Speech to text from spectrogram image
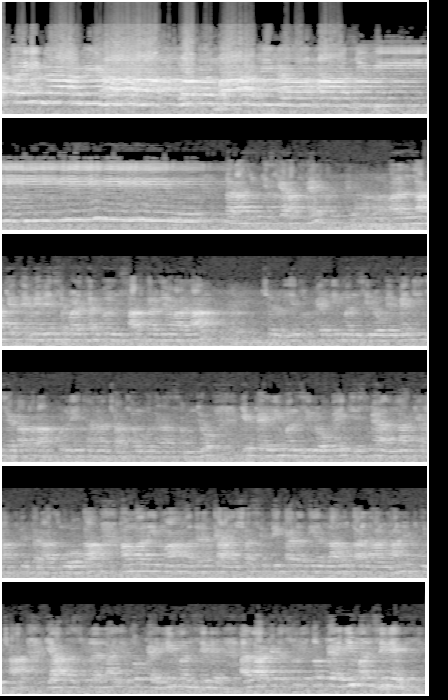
أتينا بها وكفى بنا بڑھ کر کوئی انصاف کرنے والا۔ چلو، یہ تو پہلی منزل ہو گئی۔ میں جس جگہ پر آپ کو لے جانا چاہتا ہوں، وہ ذرا سمجھو۔ یہ پہلی منزل ہو گئی جس میں اللہ کے ہاتھ میں ترازو ہوگا۔ ہماری ماں حضرت عائشہ صدیقہ رضی اللہ تعالیٰ عنہ نے پوچھا، یا رسول اللہ، یہ تو پہلی منزل ہے۔ اللہ کے رسول، یہ تو پہلی منزل ہے۔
